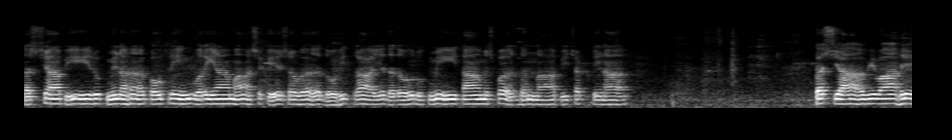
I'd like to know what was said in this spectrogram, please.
तस्यापि रुक्मिणः पौत्रीं वर्यामाश केशव दोहित्राय ददौ रुक्मी तां स्पर्धन्नापि चक्रिणा। तस्या विवाहे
